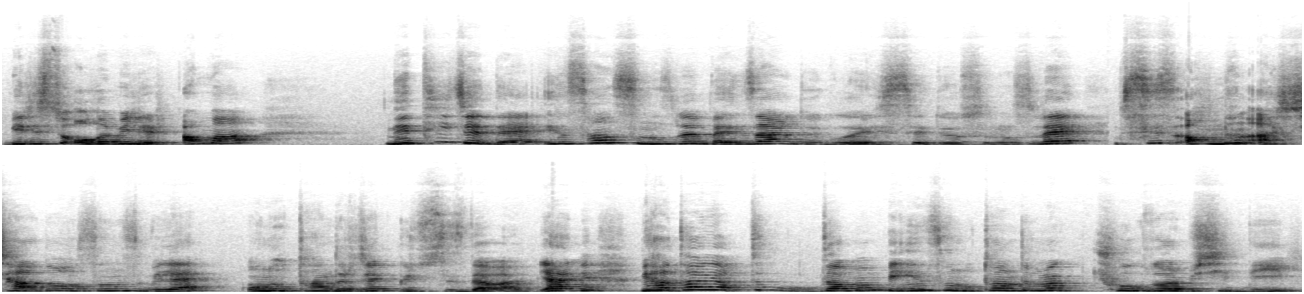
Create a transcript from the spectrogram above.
birisi olabilir ama Neticede insansınız ve benzer duyguları hissediyorsunuz ve siz ondan aşağıda olsanız bile onu utandıracak güç sizde var. Yani bir hata yaptığı zaman bir insanı utandırmak çok zor bir şey değil.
